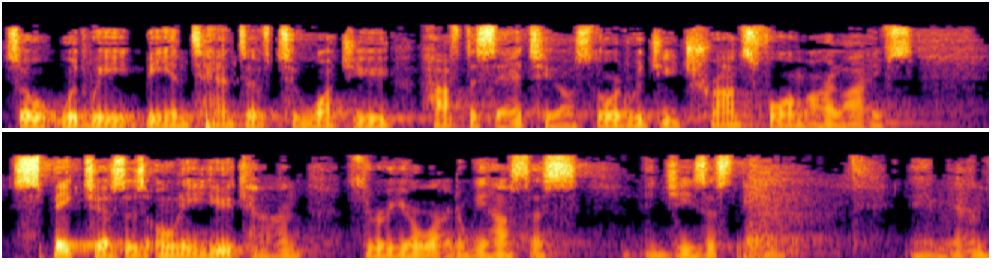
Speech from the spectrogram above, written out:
So would we be attentive to what you have to say to us? Lord, would you transform our lives? Speak to us as only you can through your word. And we ask this in Jesus' name. Amen.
